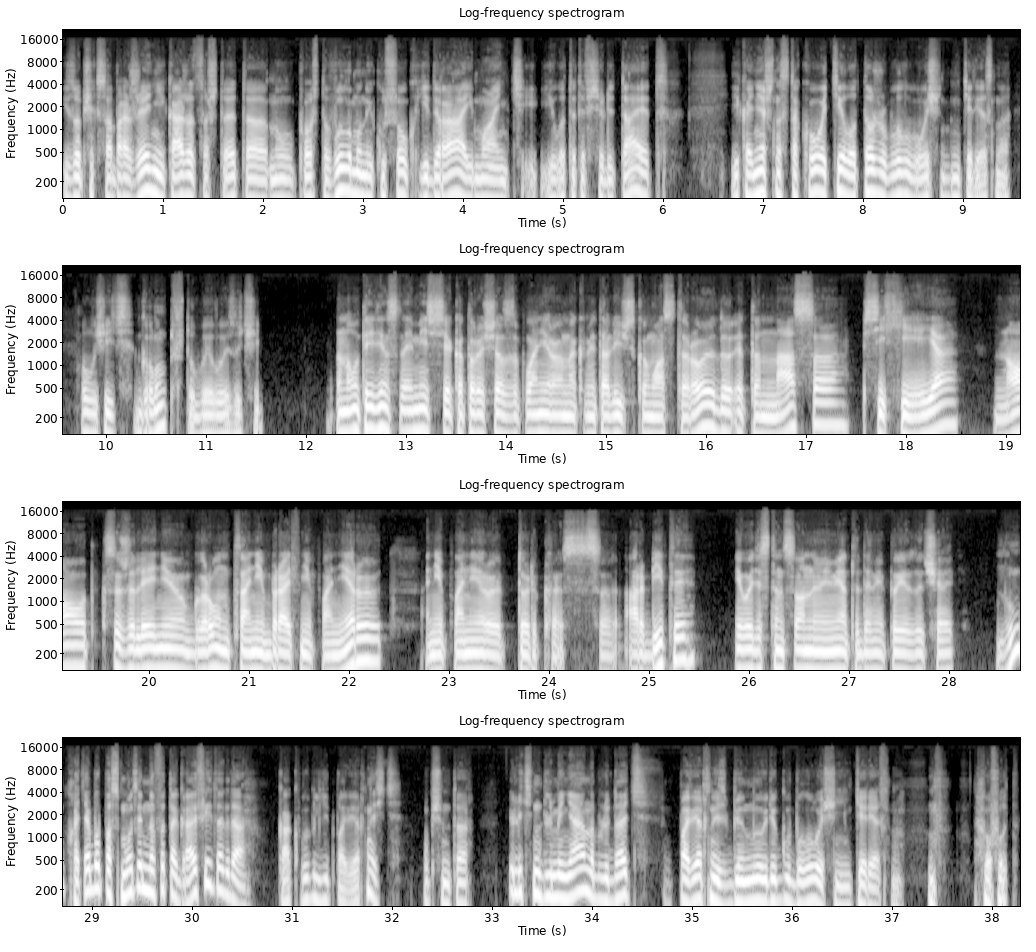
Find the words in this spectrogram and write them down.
из общих соображений кажется, что это, ну, просто выломанный кусок ядра и мантии. И вот это все летает. И, конечно, с такого тела тоже было бы очень интересно получить грунт, чтобы его изучить. Ну вот единственная миссия, которая сейчас запланирована к металлическому астероиду, это НАСА, Психея, но вот, к сожалению, грунт они брать не планируют. Они планируют только с орбиты его дистанционными методами поизучать. Ну, хотя бы посмотрим на фотографии тогда, как выглядит поверхность. В общем-то, лично для меня наблюдать поверхность Бену Ригу было очень интересно. Вот.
